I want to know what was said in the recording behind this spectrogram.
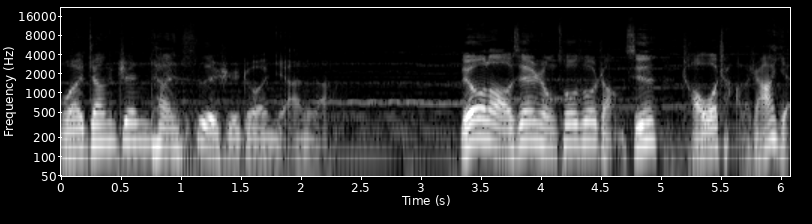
我当侦探四十多年了。刘老先生搓搓掌心，朝我眨了眨眼。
